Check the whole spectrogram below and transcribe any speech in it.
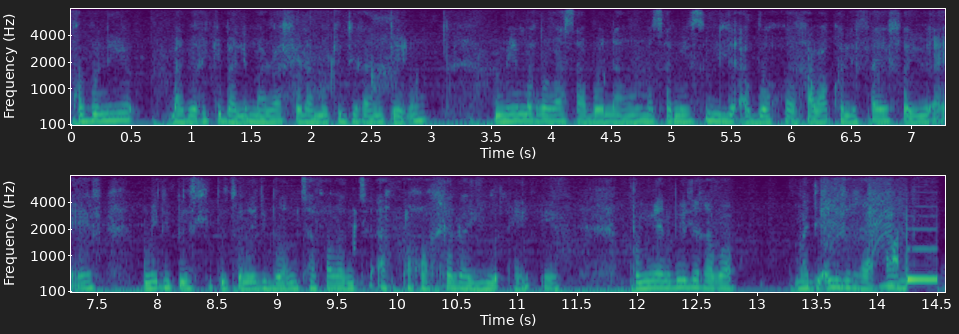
go bone babereki ba le malwa fela mo ke dirang teng. Mme mo ba ba sa bonang motsamaisi o ile a bua gore ga ba qualify for uif mme di-payslip tsone di bontsha fa ba ntse a ba gogelwa uif bonnyane bo ile ga ba madi a ile ga amogela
